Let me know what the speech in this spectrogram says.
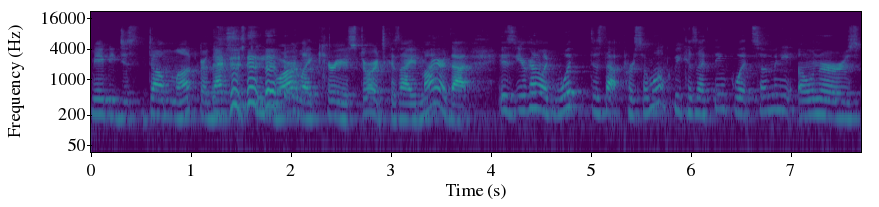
maybe just dumb luck, or that's just who you are, like Curious George, because I admire that. Is you're kind of like, what does that person want? Because I think what so many owners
